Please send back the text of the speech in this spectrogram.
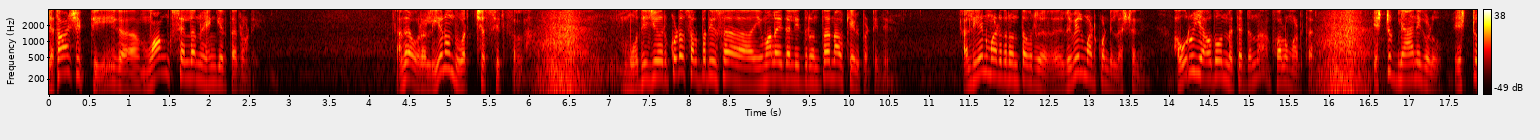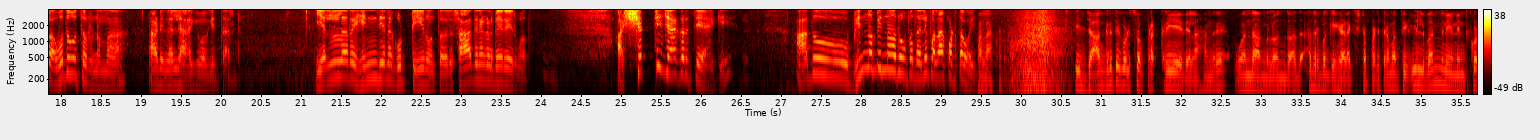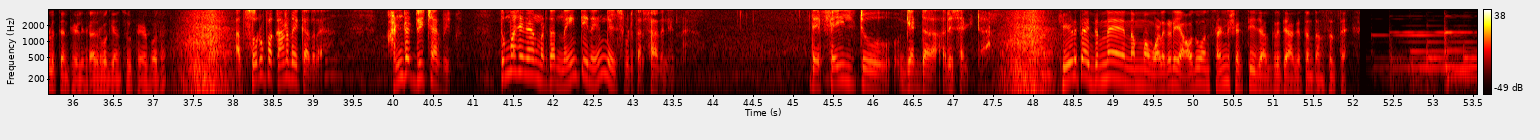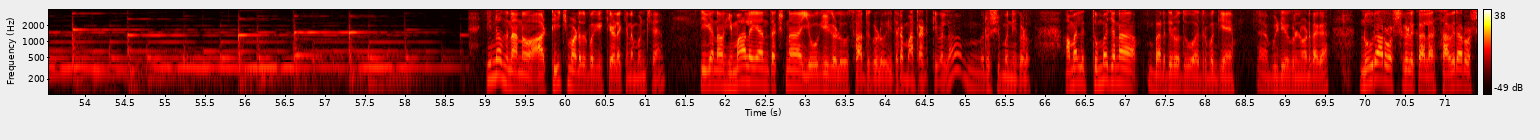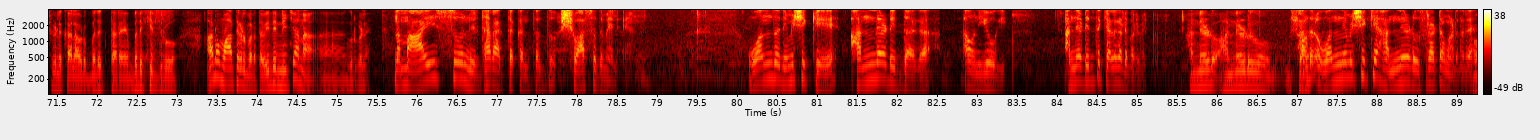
ಯಥಾಶಕ್ತಿ, ಈಗ ಮಾಂಗ್ಸ್ ಎಲ್ಲನೂ ಹೆಂಗಿರ್ತಾರೆ ನೋಡಿ. ಅಂದರೆ ಅವರಲ್ಲಿ ಏನೊಂದು ವರ್ಚಸ್ ಇರ್ತಲ್ಲ ಮೋದಿಜಿಯವರು ಕೂಡ ಸ್ವಲ್ಪ ದಿವಸ ಹಿಮಾಲಯದಲ್ಲಿ ಇದ್ದರು ಅಂತ ನಾವು ಕೇಳ್ಪಟ್ಟಿದ್ದೀವಿ. ಅಲ್ಲಿ ಏನು ಮಾಡಿದ್ರು ಅಂತ ಅವರು ರಿವೀಲ್ ಮಾಡ್ಕೊಂಡಿಲ್ಲ ಅಷ್ಟೇ ಅವರು ಯಾವುದೋ ಒಂದು ಮೆಥಡನ್ನು ಫಾಲೋ ಮಾಡ್ತಾರೆ. ಎಷ್ಟು ಜ್ಞಾನಿಗಳು, ಎಷ್ಟು ಅವಧೂತರು ನಮ್ಮ ನಾಡಿನಲ್ಲಿ ಹಾಗೆ ಹೋಗಿದ್ದಾರೆ. ಎಲ್ಲರ ಹಿಂದಿನ ಗುಟ್ಟು ಏನು ಅಂತಂದರೆ ಸಾಧನೆಗಳು ಬೇರೆ ಇರ್ಬೋದು. ಆ ಶಕ್ತಿ ಜಾಗೃತಿಯಾಗಿ ಅದು ಭಿನ್ನ ಭಿನ್ನ ರೂಪದಲ್ಲಿ ಫಲ ಕೊಡ್ತಾ ಹೋಯ್ತು. ಫಲ ಕೊಡ್ತಾರೆ ಈ ಜಾಗೃತಿಗೊಳಿಸೋ ಪ್ರಕ್ರಿಯೆ ಇದೆಯಲ್ಲ ಅಂದರೆ ಒಂದಾದ್ಮೇಲೆ ಒಂದು ಅದು ಅದ್ರ ಬಗ್ಗೆ ಹೇಳಕ್ಕೆ ಇಷ್ಟಪಡ್ತೀರಾ? ಮತ್ತು ಇಲ್ಲಿ ಬಂದು ನೀವು ನಿಂತ್ಕೊಳ್ಳುತ್ತೆ ಅಂತ ಹೇಳಿದ್ರೆ ಅದ್ರ ಬಗ್ಗೆ ಒಂದು ಸ್ವಲ್ಪ ಹೇಳ್ಬೋದು? ಅದು ಸ್ವರೂಪ ಕಾಣಬೇಕಾದ್ರೆ ಹಂಡ್ರೆಡ್ ರೀಚ್ ಆಗಬೇಕು. ತುಂಬ ಜನ ಏನು ಮಾಡ್ತಾರೆ ನೈಂಟಿ ನೈನ್ ನಿಲ್ಲಿಸ್ಬಿಡ್ತಾರೆ ಸಾಧನೆಯನ್ನು. They fail to get the result ಅದ್ ಕೇಳ್ತಾ ಇದ್ರೆ ನಮ್ಮ ಒಳಗಡೆ ಯಾವುದೋ ಒಂದು ಸಣ್ಣ ಶಕ್ತಿ ಜಾಗೃತಿ ಆಗುತ್ತೆ ಅಂತ ಅನ್ಸುತ್ತೆ. ಇನ್ನೊಂದು ನಾನು ಆ ಟೀಚ್ ಮಾಡೋದ್ರ ಬಗ್ಗೆ ಕೇಳೋಕ್ಕಿಂತ ಮುಂಚೆ, ಈಗ ನಾವು ಹಿಮಾಲಯ ಅಂದ ತಕ್ಷಣ ಯೋಗಿಗಳು, ಸಾಧುಗಳು ಈ ಥರ ಮಾತಾಡ್ತೀವಲ್ಲ ಋಷಿಮುನಿಗಳು ಆಮೇಲೆ ತುಂಬ ಜನ ಬರೆದಿರೋದು ಅದ್ರ ಬಗ್ಗೆ ವಿಡಿಯೋಗಳು ನೋಡಿದಾಗ ನೂರಾರು ವರ್ಷಗಳ ಕಾಲ, ಸಾವಿರಾರು ವರ್ಷಗಳ ಕಾಲ ಅವರು ಬದುಕ್ತಾರೆ, ಬದುಕಿದ್ರು ಅನ್ನೋ ಮಾತುಗಳು ಬರ್ತವೆ. ಇದು ನಿಜಾನ ಗುರುಗಳೇ? ನಮ್ಮ ಆಯುಸ್ಸು ನಿರ್ಧಾರ ಆಗ್ತಕ್ಕಂಥದ್ದು ಶ್ವಾಸದ ಮೇಲೆ. ಒಂದು ನಿಮಿಷಕ್ಕೆ ಹನ್ನೆರಡು ಇದ್ದಾಗ ಅವನು ಯೋಗಿ. ಹನ್ನೆರಡಿಂದ ಕೆಳಗಡೆ ಬರಬೇಕು. ಹನ್ನೆರಡು ಹನ್ನೆರಡು ಅಂದ್ರೆ ಒಂದು ನಿಮಿಷಕ್ಕೆ ಹನ್ನೆರಡು ಉಸಿರಾಟ ಮಾಡಿದ್ರೆ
